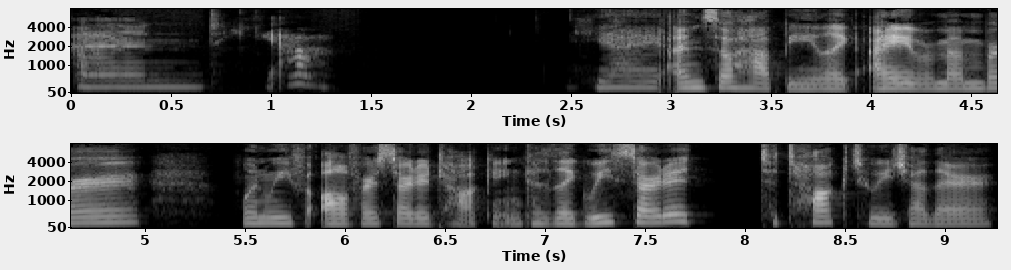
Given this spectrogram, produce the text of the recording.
And yeah. Yay. I'm so happy. Like, I remember when we all first started talking, because like we started to talk to each other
